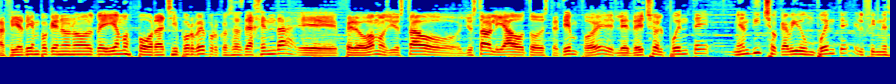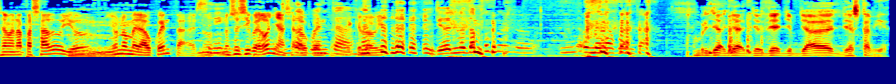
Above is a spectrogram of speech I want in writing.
Hacía tiempo que no nos veíamos por H y por B, por cosas de agenda, eh, pero vamos, yo he estado, yo he estado liado todo este tiempo. Eh. De hecho, el puente, me han dicho que ha habido un puente el fin de semana pasado, yo, Mm. yo no me he dado cuenta. No, Sí. no sé si Begoña ¿Te se ha dado cuenta, de que lo había. Yo no tampoco no, no me he dado cuenta. Hombre, ya, ya, ya, ya, ya- ya está bien,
